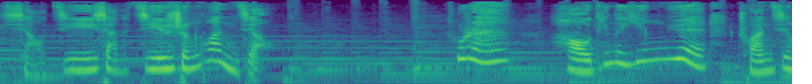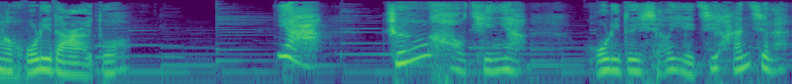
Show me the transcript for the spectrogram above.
小鸡吓得尖声乱叫。突然，好听的音乐传进了狐狸的耳朵。呀，真好听呀！狐狸对小野鸡喊起来：“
